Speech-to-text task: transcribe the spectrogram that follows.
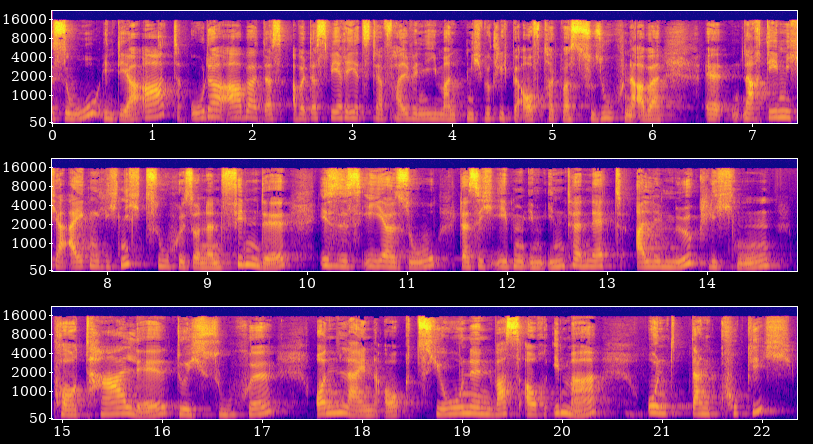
so in der Art. Oder aber das, aber das wäre jetzt der Fall, wenn jemand mich wirklich beauftragt, was zu suchen. Aber äh, nachdem ich ja eigentlich nicht suche, sondern finde, ist es eher so, dass ich eben im Internet alle möglichen Portale durchsuche, Online-Auktionen, was auch immer. Und dann gucke ich,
